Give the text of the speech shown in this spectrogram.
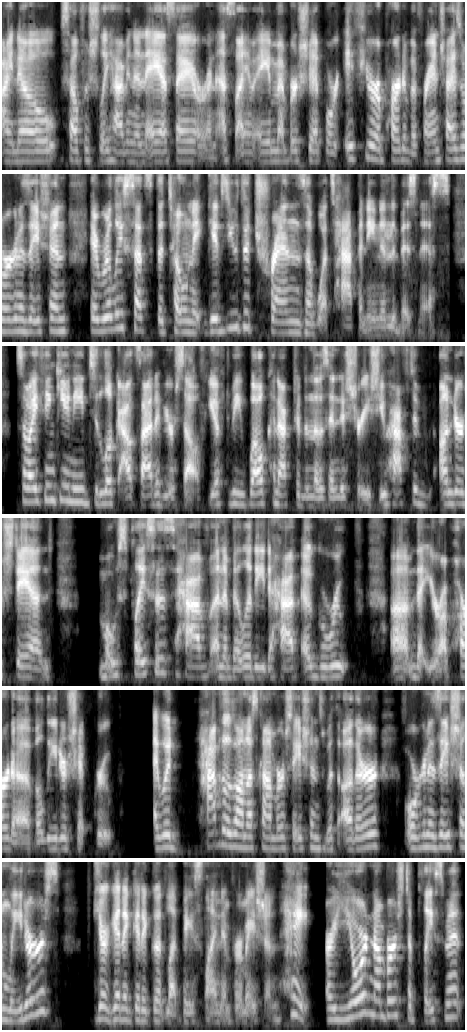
I know selfishly having an ASA or an SIMA membership, or if you're a part of a franchise organization, it really sets the tone. It gives you the trends of what's happening in the business. So I think you need to look outside of yourself. You have to be well connected in those industries. You have to understand most places have an ability to have a group um, that you're a part of, a leadership group. I would have those honest conversations with other organization leaders. You're going to get a good baseline information. Hey, are your numbers to placement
